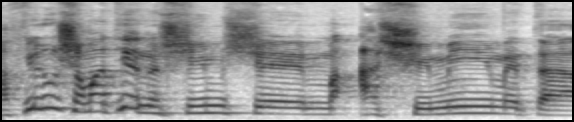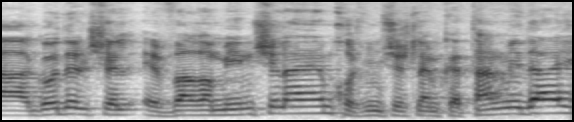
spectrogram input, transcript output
אפילו שמעתי אנשים שמאשימים את הגודל של איבר המין שלהם, חושבים שיש להם קטן מדי,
